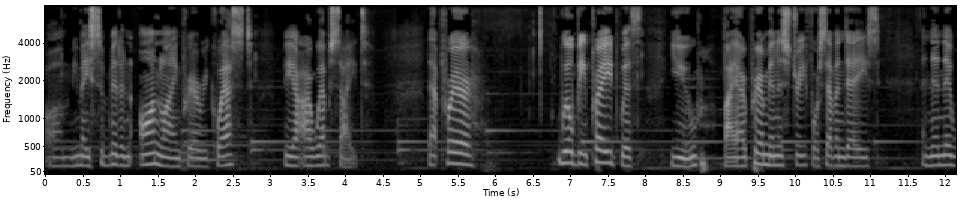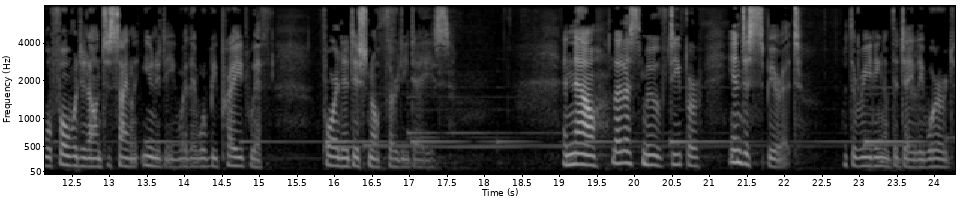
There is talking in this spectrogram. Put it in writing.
Um, you may submit an online prayer request via our website. That prayer will be prayed with you by our prayer ministry for seven days, and then they will forward it on to Silent Unity, where they will be prayed with for an additional 30 days. And now let us move deeper into spirit with the reading of the daily word.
